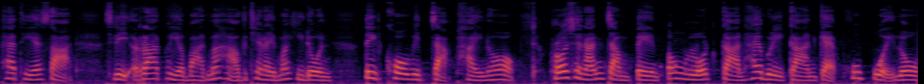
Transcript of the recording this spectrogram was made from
แพทยศาสตร์ศิริราชพยาบาลมหาวิทยาลัยมหิดล ติดโควิดจากภายนอก เพราะฉะนั้นจำเป็นต้องลดการให้บริการแก่ผู้ป่วยลง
